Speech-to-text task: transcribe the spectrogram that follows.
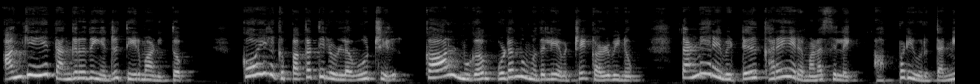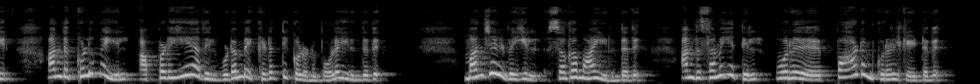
அங்கேயே தங்குறது என்று தீர்மானித்தோம். கோயிலுக்கு பக்கத்தில் உள்ள ஊற்றில் கால் முகம் உடம்பு முதலியவற்றை கழுவினோம். தண்ணீரை விட்டு கரையேற மனசில்லை. அப்படி ஒரு தண்ணீர். அந்த குளுமையில் அப்படியே அதில் உடம்பை கிடத்திக் கொள்ளணும் போல இருந்தது. மஞ்சள் வெயில் சுகமாய் இருந்தது. அந்த சமயத்தில் ஒரு பாடும் குரல் கேட்டது.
